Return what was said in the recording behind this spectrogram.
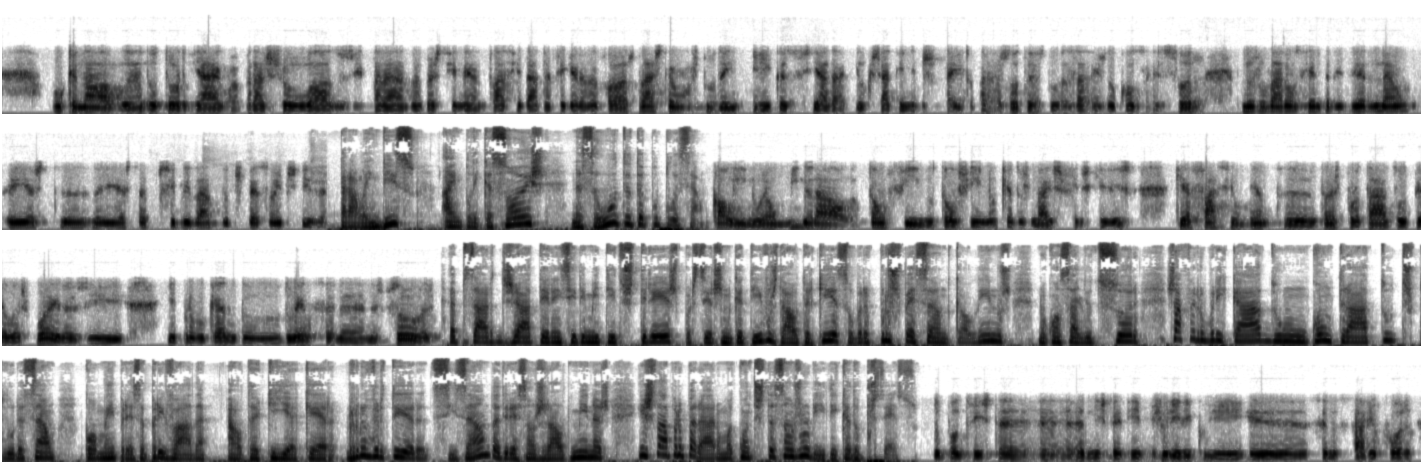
o canal adutor de água para as celuloses e para o abastecimento à cidade da Figueira da Foz, basta um estudo empírico associado àquilo que já tínhamos feito para as outras duas áreas do Conselho de Soro, nos levaram sempre a dizer não a, este, a esta possibilidade de prospeção e pesquisa. Para além disso, há implicações na saúde da população. O caulino é um mineral tão fino, tão fino, que é dos mais finos que existe, que é facilmente transportado pelas poeiras e, e provocando doença na, nas pessoas. Apesar de já terem sido emitidos três pareceres negativos da autarquia sobre a prospecção de caulinos no Conselho de Sor, já foi rubricado um contrato de exploração com uma empresa privada. A autarquia quer reverter a decisão da Direção-Geral de Minas e está a preparar uma contestação jurídica do processo do ponto de vista uh, administrativo e jurídico e, uh, se necessário for,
